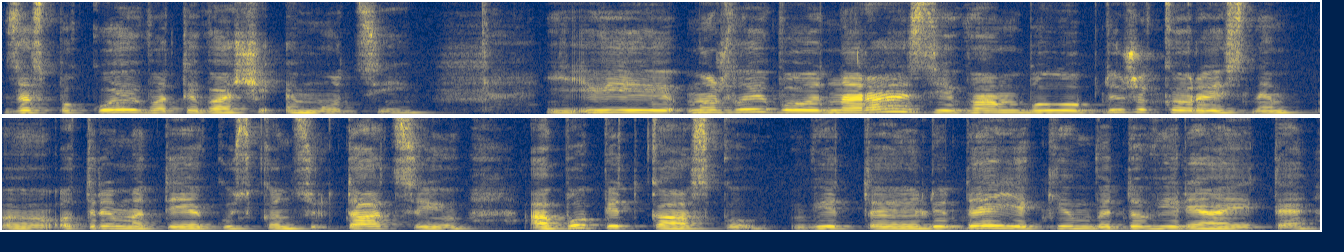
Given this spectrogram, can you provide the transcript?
заспокоювати ваші емоції. І, можливо, наразі вам було б дуже корисним е, отримати якусь консультацію або підказку від е, людей, яким ви довіряєте,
